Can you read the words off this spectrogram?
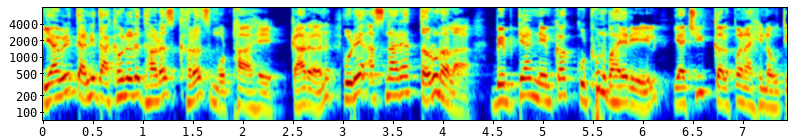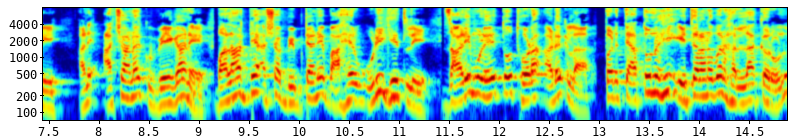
यावेळी त्यांनी दाखवलेलं धाडस खरंच मोठं आहे. कारण पुढे असणाऱ्या तरुणाला बिबट्या नेमका कुठून बाहेर येईल याची याची कल्पनाही नव्हती. आणि अचानक वेगाने बलाढ्य अशा बिबट्याने बाहेर उडी घेतली. जाळीमुळे तो थोडा अडकला पण त्यातूनही इतरांवर हल्ला करून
